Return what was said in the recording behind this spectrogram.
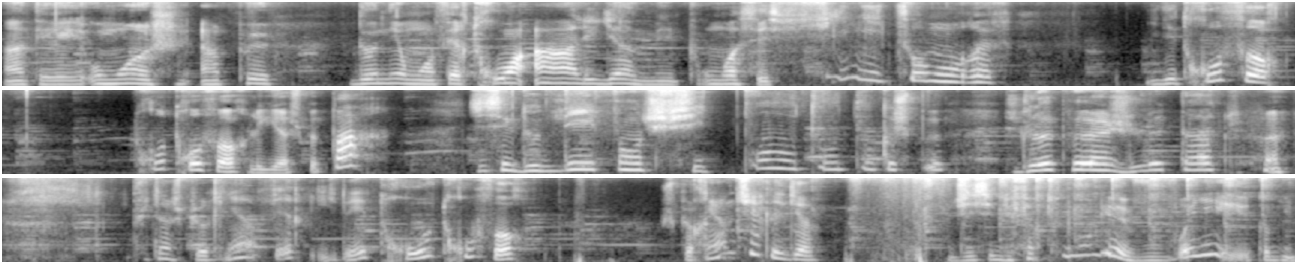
Intérêt, au moins un peu donné, au moins faire 3-1 les gars. Mais pour moi, c'est finito mon ref. Il est trop fort. Trop trop fort les gars, je peux pas. J'essaie de défendre, je fais tout, tout, tout que je peux. Je le punch, je le tacle. Putain, je peux rien faire. Il est trop, trop fort. Je peux rien dire, les gars. J'essaie de faire tout mon mieux. Vous voyez, comme...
